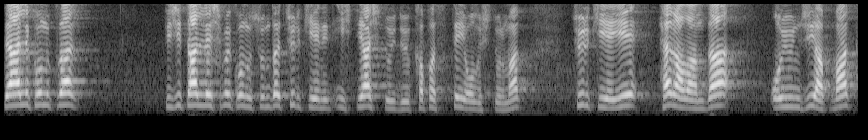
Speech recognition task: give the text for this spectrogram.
Değerli konuklar, dijitalleşme konusunda Türkiye'nin ihtiyaç duyduğu kapasiteyi oluşturmak, Türkiye'yi her alanda oyuncu yapmak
